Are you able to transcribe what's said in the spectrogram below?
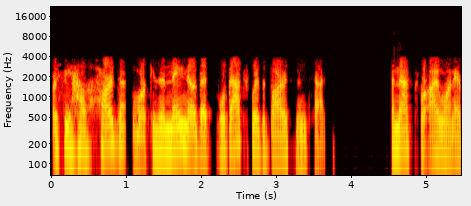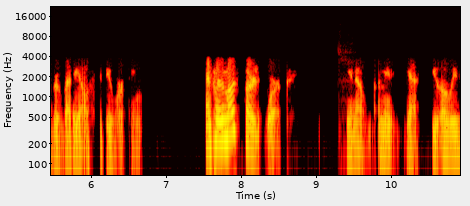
or see how hard I'm working, then they know that well, that's where the bar's been set, and that's where I want everybody else to be working. And for the most part, it works. You know, I mean, yes, you always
